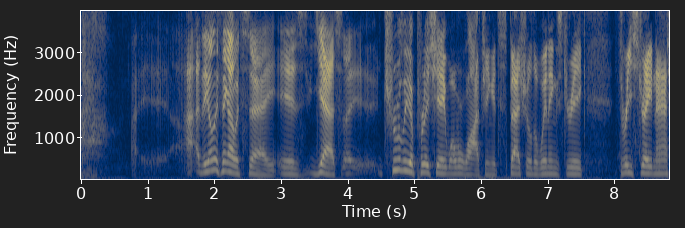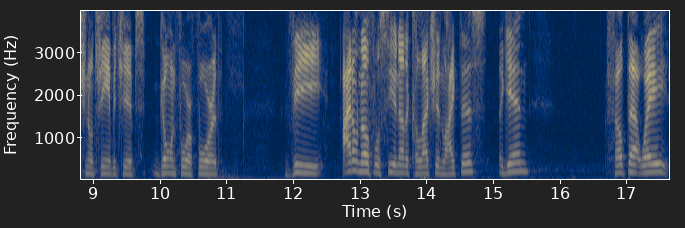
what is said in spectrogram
I, the only thing I would say is yes, uh, truly appreciate what we're watching. It's special. The winning streak, three straight national championships, going for a fourth. The I don't know if we'll see another collection like this again. Felt that way.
